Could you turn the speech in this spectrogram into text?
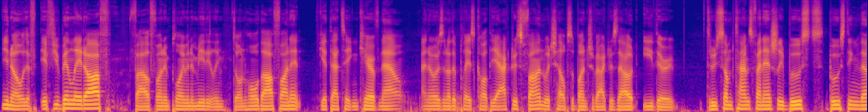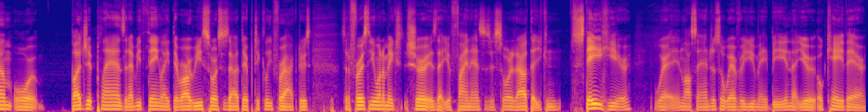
you know, if, if you've been laid off, file for unemployment immediately. Don't hold off on it. Get that taken care of now. I know there's another place called the Actors Fund, which helps a bunch of actors out either through sometimes financially boosts boosting them or budget plans and everything. Like there are resources out there, particularly for actors. So the first thing you want to make sure is that your finances are sorted out, that you can stay here, where in Los Angeles or wherever you may be, and that you're okay there.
